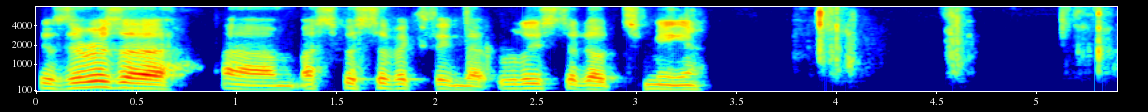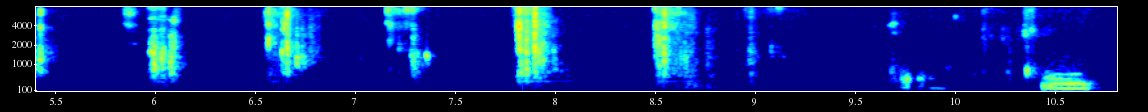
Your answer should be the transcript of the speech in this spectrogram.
Because there is a um, a specific thing that really stood out to me. Okay.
